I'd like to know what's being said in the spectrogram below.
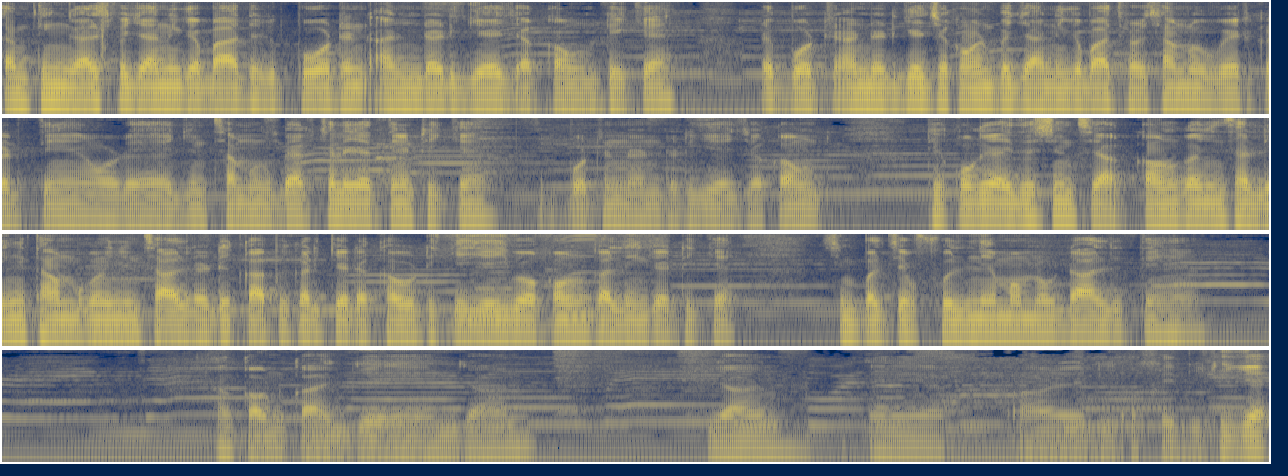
समथिंग एल्स पे जाने के बाद रिपोर्ट एंड अंडर गेज अकाउंट, ठीक है? रिपोर्ट एंड अंडर गेज अकाउंट पे जाने के बाद थोड़ा सा हम लोग वेट करते हैं और जिनसे हम लोग बैक चले जाते हैं, ठीक है? रिपोर्ट एंड अंडर गेज अकाउंट, ठीक हो गया? इधर जिनसे अकाउंट का जिनसा लिंक था, हम लोगों ने जिनसे ऑलरेडी कॉपी करके रखा हुआ, ठीक है? यही वो अकाउंट का लिंक है, ठीक है? सिंपल से फुल नेम हम लोग डाल देते हैं। अकाउंट का जे जान। जान ए और अफरीदी ठीक है।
